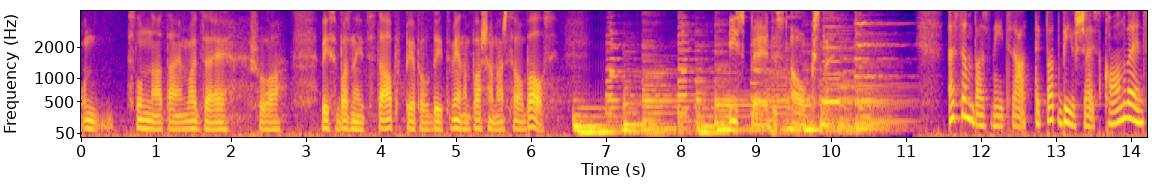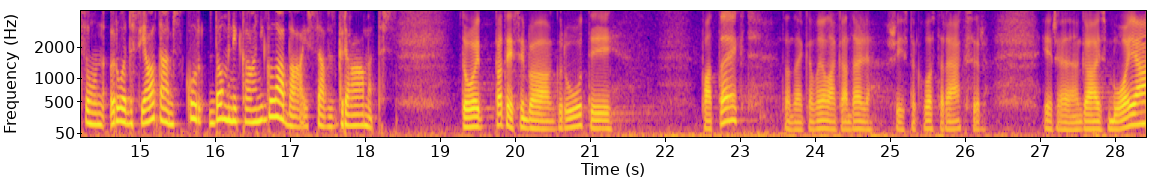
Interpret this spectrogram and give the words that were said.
Un sludinātājiem vajadzēja šo visu baznīcas stāvu piepildīt vienam pašam ar savu balsi. Izpētes augsta. Esam baznīcā, tepat bijušais konvents, un rodas jautājums, kur Dominikāņi glabāja savas grāmatas. To ir patiesībā grūti pateikt, tādēļ, ka lielākā daļa šīs klostra ēkas ir, ir gājusi bojā.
